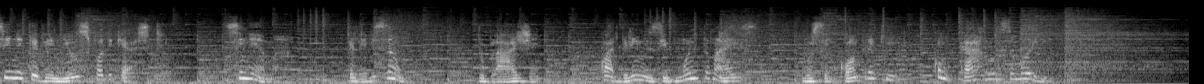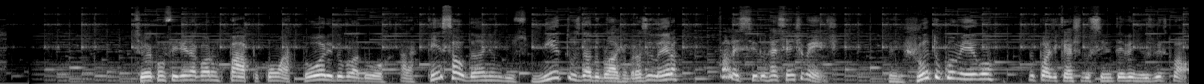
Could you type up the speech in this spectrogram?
Cine TV News Podcast. Cinema, televisão, dublagem, quadrinhos e muito mais. Você encontra aqui com Carlos Amorim. Você vai conferir agora um papo com o ator e dublador Araquém Saldanha, um dos mitos da dublagem brasileira, falecido recentemente. Vem junto comigo no podcast do Cine TV News Virtual.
